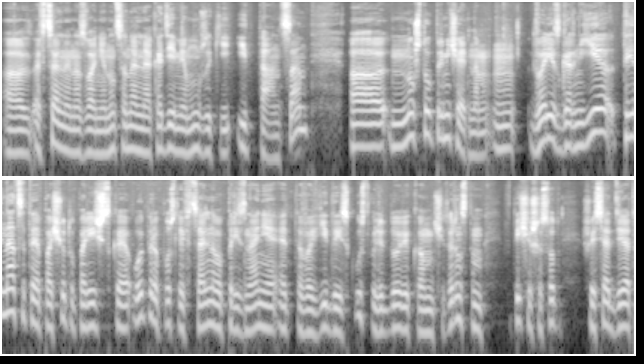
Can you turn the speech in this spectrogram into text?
э, официальное название Национальная академия музыки и танца. Ну, что примечательно, дворец Гарнье – 13-я по счету парижская опера после официального признания этого вида искусства Людовиком XIV 1669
